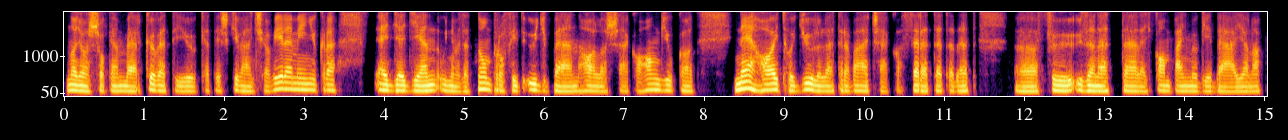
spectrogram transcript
nagyon sok ember követi őket, és kíváncsi a véleményükre, egy-egy ilyen úgynevezett non-profit ügyben hallassák a hangjukat, ne hagyd, hogy gyűlöletre váltsák a szeretetedet fő üzenettel, egy kampány mögé beálljanak.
